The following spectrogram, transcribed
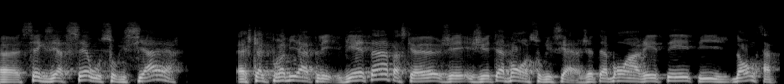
euh, s'exerçait aux souricières, euh, j'étais le premier à appeler. Viens-t'en parce que j'étais bon en souricière. J'étais bon à arrêter, puis donc ça,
